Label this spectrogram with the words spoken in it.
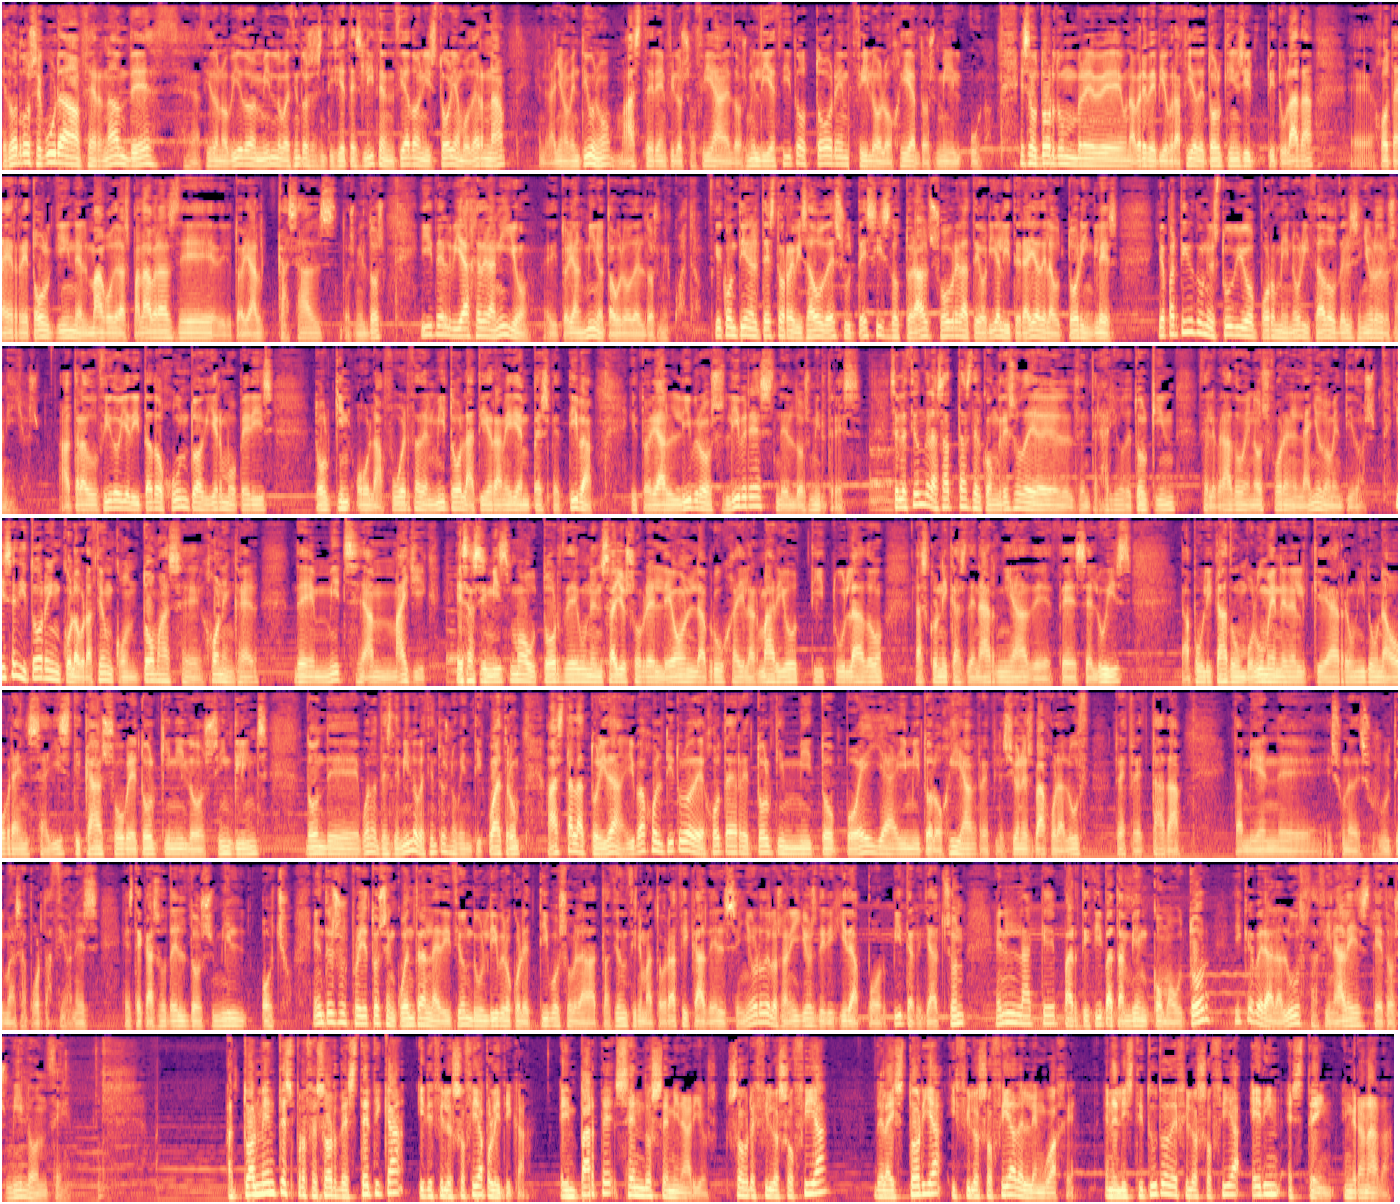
Eduardo Segura Fernández, nacido en Oviedo en 1967, es licenciado en Historia Moderna en el año 91, máster en Filosofía en el 2010 y doctor en Filología en 2001. Es autor de un breve, una breve biografía de Tolkien titulada eh, J.R. Tolkien, El Mago de las Palabras, de editorial Casals 2002, y del Viaje del Anillo, editorial Minotauro del 2004, que contiene el texto revisado de su tesis doctoral sobre la teoría literaria del autor inglés, y a partir de un estudio pormenorizado del Señor de los Anillos ha traducido y editado junto a Guillermo Peris Tolkien o La fuerza del mito, la Tierra Media en perspectiva, editorial Libros Libres del 2003. Selección de las actas del Congreso del Centenario de Tolkien, celebrado en Oxford en el año 92. Y es editor en colaboración con Thomas eh, Honninger de Myths and Magic. Es asimismo autor de un ensayo sobre el león, la bruja y el armario, titulado Las crónicas de Narnia de C.S. Lewis, ha publicado un volumen en el que ha reunido una obra ensayística sobre Tolkien y los Inklings, donde, bueno, desde 1994 hasta la actualidad, y bajo el título de J.R. Tolkien Mitopoeia y Mitología, Reflexiones bajo la luz reflectada, también eh, es una de sus últimas aportaciones, este caso del 2008. Entre sus proyectos se encuentran la edición de un libro colectivo sobre la adaptación cinematográfica del Señor de los Anillos dirigida por Peter Jackson, en la que participa también como autor y que verá la luz a finales de 2011. Actualmente es profesor de estética y de filosofía política e imparte sendos seminarios sobre filosofía de la historia y filosofía del lenguaje en el Instituto de Filosofía Erin Stein, en Granada.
